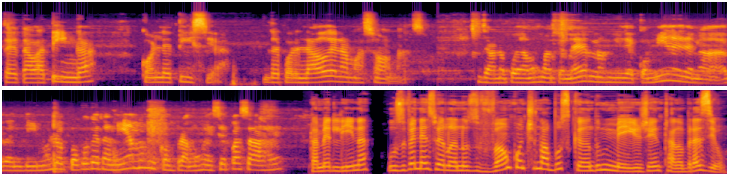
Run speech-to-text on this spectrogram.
de Tabatinga, con Leticia, de por el lado del Amazonas. Ya no podíamos mantenernos ni de comida ni de nada. Vendimos lo poco que teníamos y compramos esse pasaje. Para Merlina, os venezuelanos vão continuar buscando meios de entrar no Brasil.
